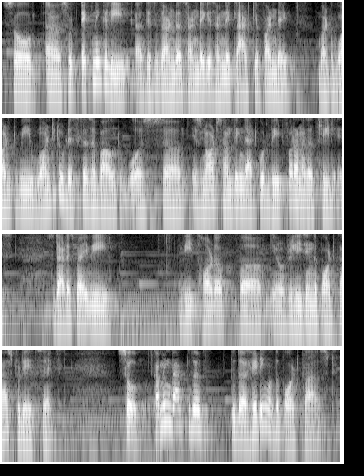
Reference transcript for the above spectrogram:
So, uh, so technically, uh, this is under Sunday ke Sunday CLAT ke Fundey, but what we wanted to discuss about was uh, is not something that could wait for another three days. So that is why we we thought of uh, you know releasing the podcast today itself. So coming back to the to the heading of the podcast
